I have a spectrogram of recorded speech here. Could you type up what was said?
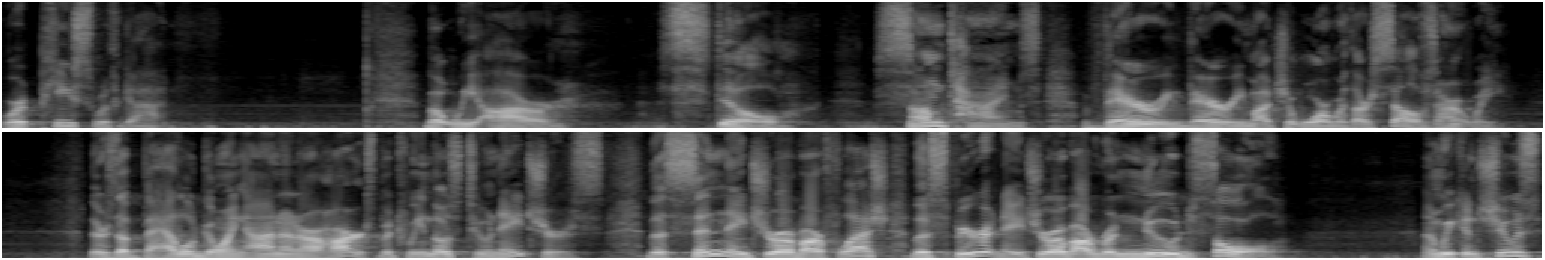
We're at peace with God. But we are still sometimes very, very much at war with ourselves, aren't we? There's a battle going on in our hearts between those two natures the sin nature of our flesh, the spirit nature of our renewed soul. And we can choose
